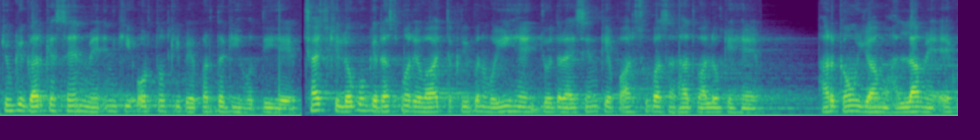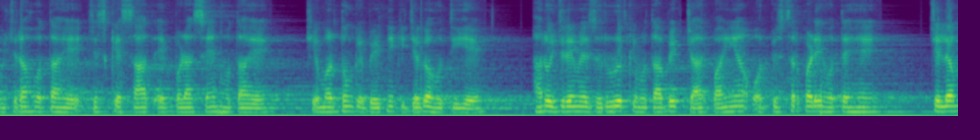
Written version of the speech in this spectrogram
کیونکہ گھر کے سین میں ان کی عورتوں کی بے پردگی ہوتی ہے۔ چھچ کے لوگوں کے رسم و رواج تقریباً وہی ہیں جو درائے سندھ کے پار صوبہ سرحد والوں کے ہیں۔ ہر گاؤں یا محلہ میں ایک حجرہ ہوتا ہے، جس کے ساتھ ایک بڑا سین ہوتا ہے یہ مردوں کے بیٹھنے کی جگہ ہوتی ہے۔ ہر اجرے میں ضرورت کے مطابق چار پائیاں اور بستر پڑے ہوتے ہیں۔ چلم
